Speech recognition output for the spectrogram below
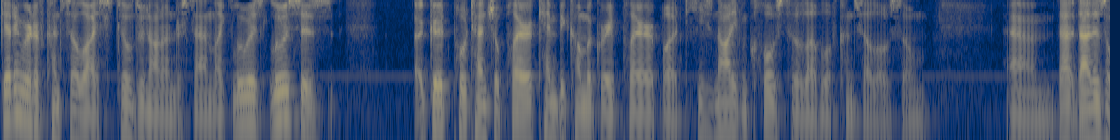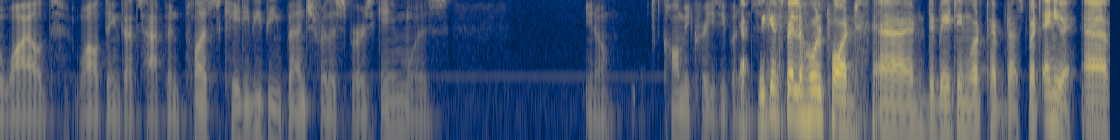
getting rid of Cancelo, I still do not understand. Like Lewis, Lewis is a good potential player, can become a great player, but he's not even close to the level of Cancelo. So um, that that is a wild, wild thing that's happened. Plus, KDB being benched for the Spurs game was, you know, call me crazy, but Yeah, we can spend a whole pod uh, debating what Pep does. But anyway, uh,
